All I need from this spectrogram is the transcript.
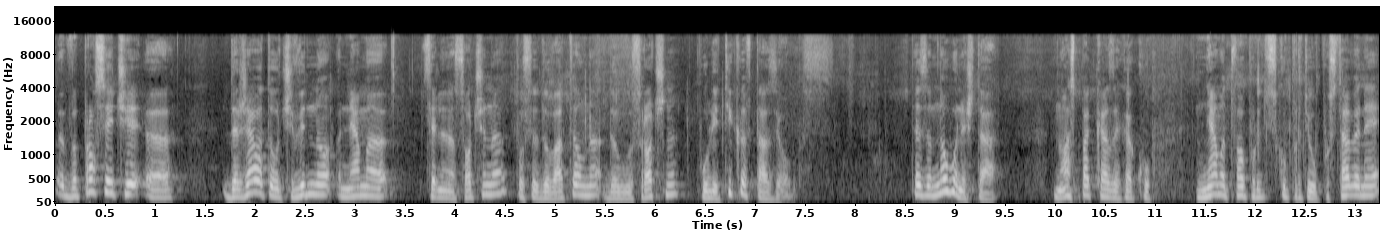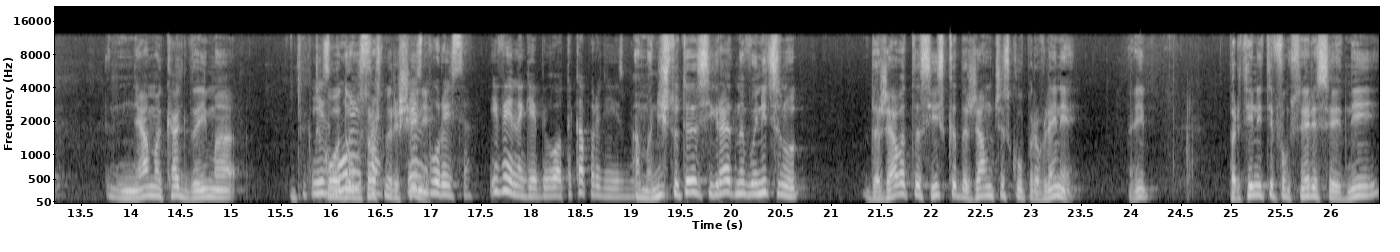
Въпросът е, че а, държавата очевидно няма целенасочена, последователна, дългосрочна политика в тази област. Те за много неща. Но аз пак казах, ако няма това политическо противопоставяне, няма как да има такова избори дългосрочно са. решение. Избори са. И винаги е било така преди избори. Ама нищо те да си играят на войници, но държавата си иска държавническо управление. Нали? Партийните функционери са едни,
